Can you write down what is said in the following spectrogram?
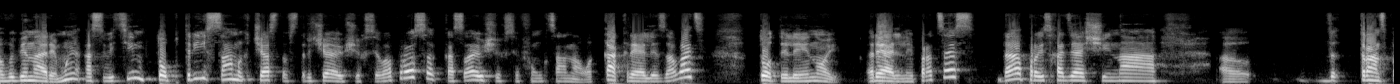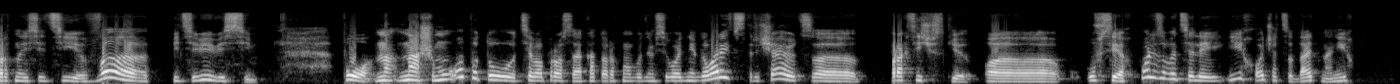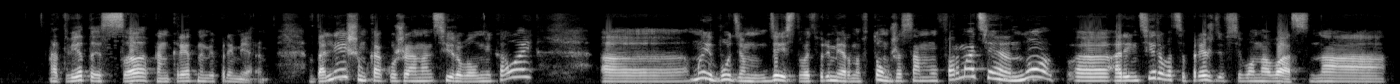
вебинаре мы осветим топ-3 самых часто встречающихся вопроса, касающихся функционала. Как реализовать тот или иной реальный процесс, да, происходящий на э, транспортной сети в PTV VSIM. По на, нашему опыту, те вопросы, о которых мы будем сегодня говорить, встречаются практически э, у всех пользователей, и хочется дать на них ответы с конкретными примерами. В дальнейшем, как уже анонсировал Николай, а, мы будем действовать примерно в том же самом формате, но а, ориентироваться прежде всего на вас, на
